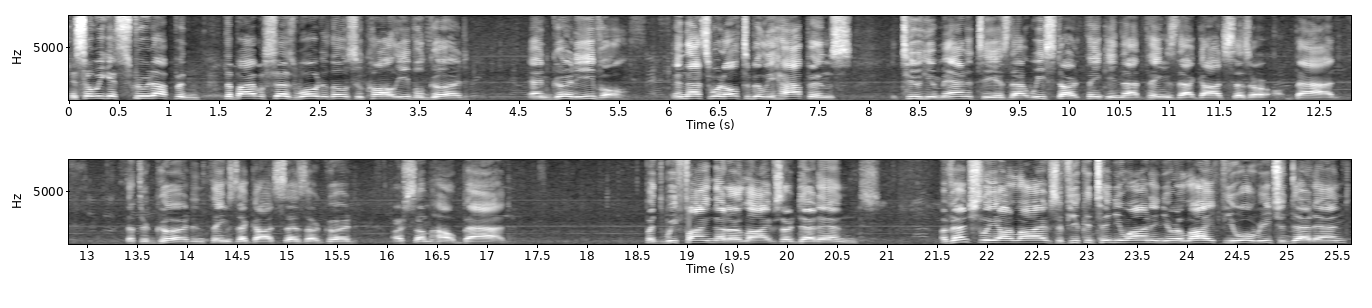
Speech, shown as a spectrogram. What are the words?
And so we get screwed up, and the Bible says, Woe to those who call evil good and good evil. And that's what ultimately happens to humanity is that we start thinking that things that God says are bad, that they're good, and things that God says are good are somehow bad. But we find that our lives are dead ends. Eventually, our lives, if you continue on in your life, you will reach a dead end.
